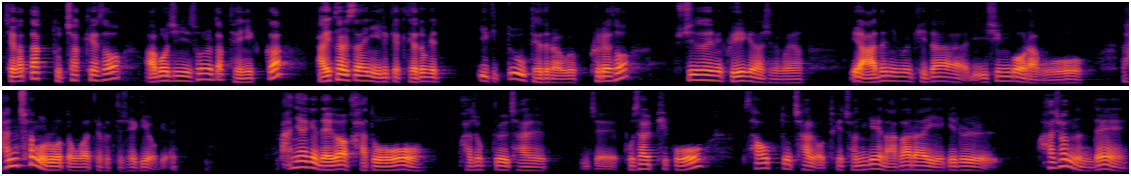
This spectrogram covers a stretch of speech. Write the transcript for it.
제가 딱 도착해서 아버지 손을 딱 대니까 바이탈 사인이 이렇게 게 이렇게 뚝 되더라고요. 그래서 주치 선생님이 그 얘기를 하시는 거예요. 이 아드님을 기다리신 거라고 한참 울었던 것 같아요. 그때 제 기억에. 만약에 내가 가도 가족들 잘 이제 보살피고 사업도 잘 어떻게 전개해 나가라 얘기를 하셨는데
